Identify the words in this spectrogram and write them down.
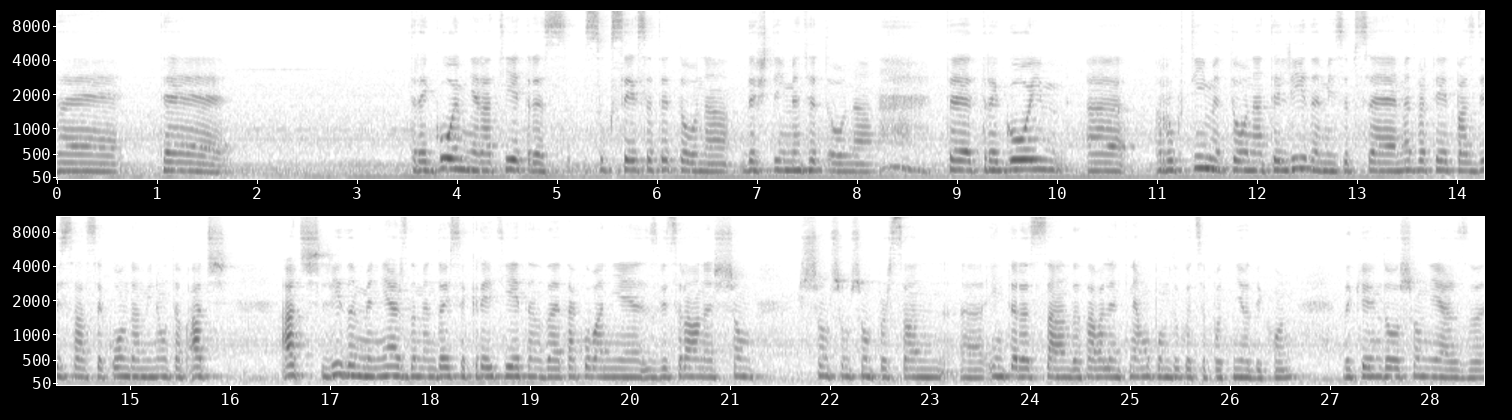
dhe të tregojmë njëra-tjetrës sukseset e tona, dështimet e tona, të tregojmë uh, rrugëtimet tona, të lidhemi, sepse me të vërtetë pas disa sekonda, minuta, aq, aq lidhem me njerëz dhe mendoj se krejt jetën dhe takova një zvicerane shumë Shumë shumë shumë person interesant dhe tha Valentina mu po më duket se po të njoh dikun dhe kjo i ndodh shumë njerëzve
